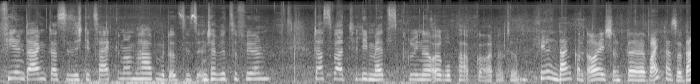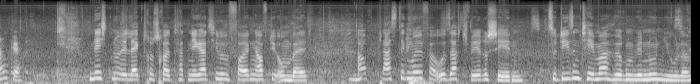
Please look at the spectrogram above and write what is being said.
Vielen Dank, dass Sie sich die Zeit genommen haben, mit uns dieses Interview zu führen. Das war Tilly Metz, grüne Europaabgeordnete. Vielen Dank an euch und äh, weiter so. Danke. Nicht nur Elektroschrott hat negative Folgen auf die Umwelt. Auch Plastikmüll verursacht schwere Schäden. Zu diesem Thema hören wir nun Jule.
